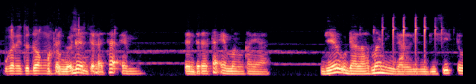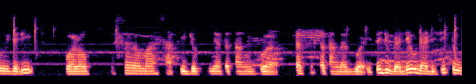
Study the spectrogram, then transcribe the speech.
Bukan itu doang bukan makhluk. gua dan ternyata em dan ternyata emang kayak dia udah lama ninggalin di situ jadi walau semasa hidupnya tetangga gua tet- tetangga gua itu juga dia udah di situ.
